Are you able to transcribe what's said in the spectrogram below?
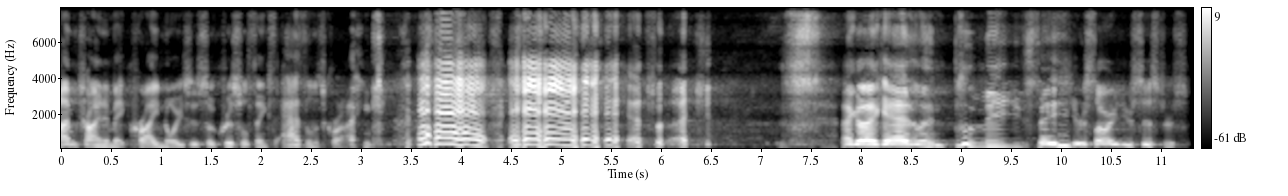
I'm trying to make cry noises so Crystal thinks Aslan's crying. I go like, Aslan, please say you're sorry to your sisters.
